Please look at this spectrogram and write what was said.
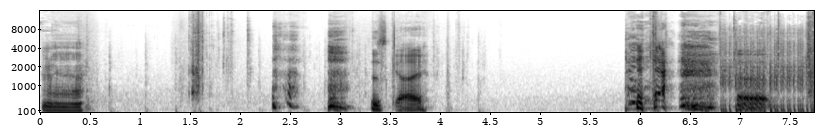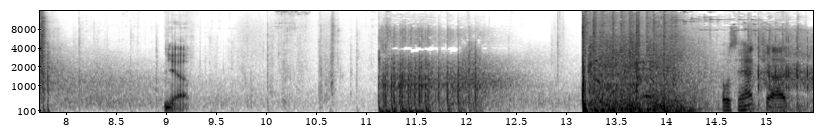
Yeah. this guy. Uh, yeah. That was a headshot.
